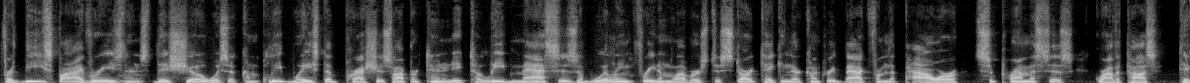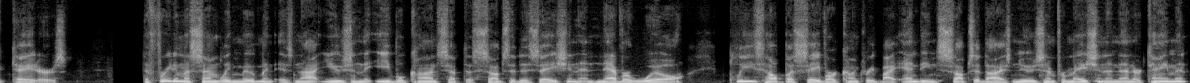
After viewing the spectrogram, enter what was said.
For these five reasons this show was a complete waste of precious opportunity to lead masses of willing freedom lovers to start taking their country back from the power supremacist gravitas dictators the Freedom Assembly movement is not using the evil concept of subsidization and never will. Please help us save our country by ending subsidized news, information, and entertainment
